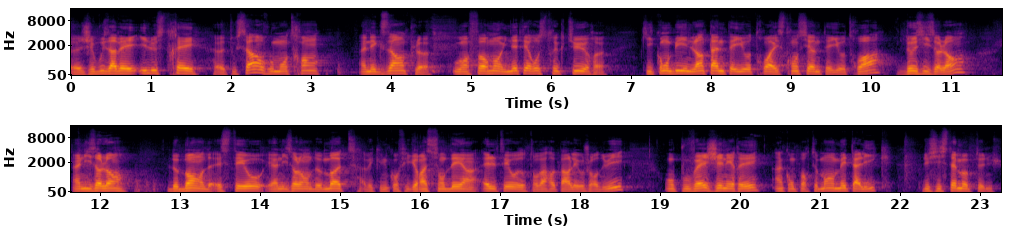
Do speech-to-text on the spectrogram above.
je vous avais illustré tout ça en vous montrant un exemple où en formant une hétérostructure qui combine lantane TiO3 et strontium TiO3, deux isolants, un isolant de bande STO et un isolant de MOT avec une configuration D1 LTO dont on va reparler aujourd'hui, on pouvait générer un comportement métallique du système obtenu.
